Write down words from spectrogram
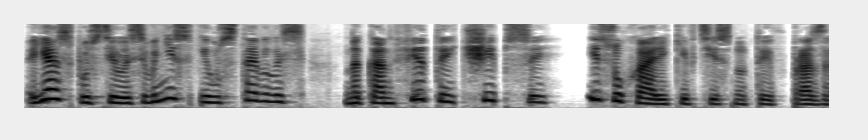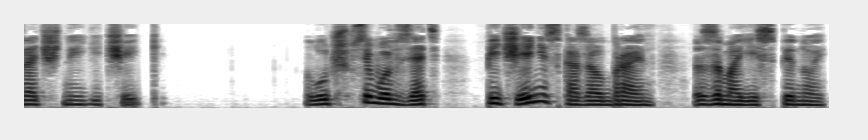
я спустилась вниз и уставилась на конфеты, чипсы и сухарики, втиснутые в прозрачные ячейки. «Лучше всего взять печенье», — сказал Брайан за моей спиной.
